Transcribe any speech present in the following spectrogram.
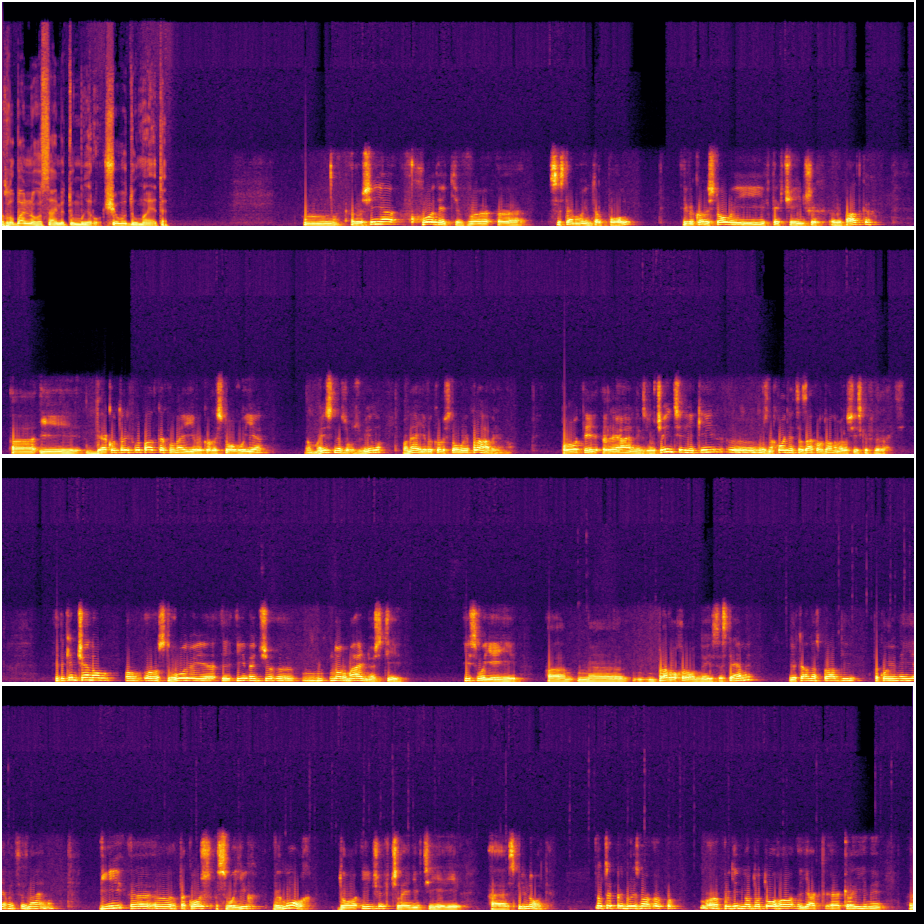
глобального саміту миру? Що ви думаєте? Росія входить в е, систему Інтерполу і використовує її в тих чи інших випадках. Е, і в декотрих випадках вона її використовує навмисне, зрозуміло, вона її використовує правильно проти реальних злочинців, які е, знаходяться за кордонами Російської Федерації. І таким чином створює імідж е, нормальності і своєї е, е, правоохоронної системи, яка насправді такою не є, ми це знаємо, і е, е, також своїх вимог до інших членів цієї е, спільноти. Ну, це приблизно е, е, подібно до того, як е, країни е,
